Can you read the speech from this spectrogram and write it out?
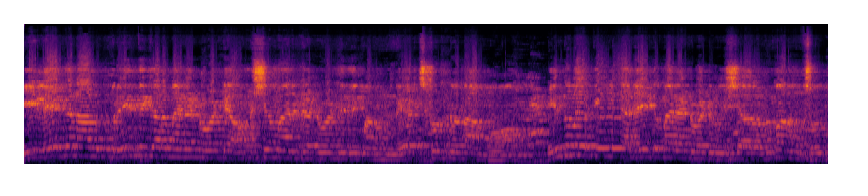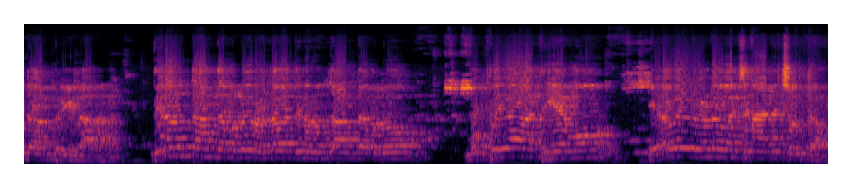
ఈ లేఖనాలు ప్రీతికరమైనటువంటి అంశమైనటువంటిది మనం నేర్చుకుంటున్నాము. ఇందులోకి వెళ్ళి అనేకమైనటువంటి విషయాలను మనం చూద్దాం ప్రియుల దినవృత్తాంతములు రెండవ దినవృత్తాంతములు ముప్పై అధ్యాయము ఇరవై రెండవ వచనాన్ని చూద్దాం.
